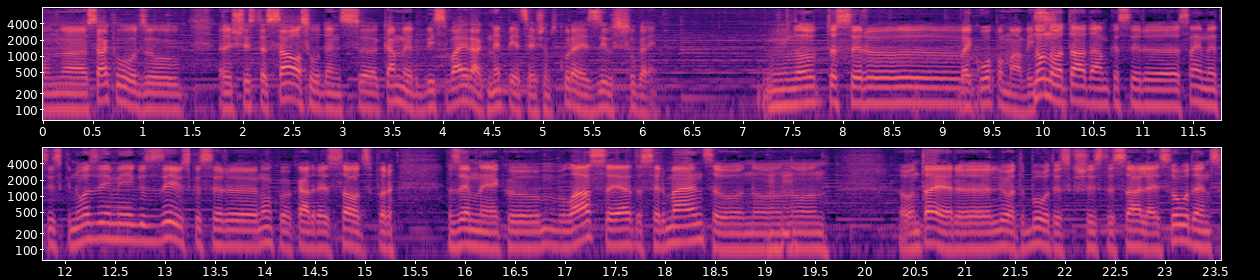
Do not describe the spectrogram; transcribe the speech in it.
Un, uh, saka, lūdzu, šis saules ūdens, kam ir visvairāk nepieciešams, kurai zivs sugai? Nu, tas ir. Vai kopumā viss? Nu, no tādām, kas ir saimnieciski nozīmīgas zivis, kas ir, nu, ko kādreiz sauc par zemnieku lasi, ja, tas ir mēns. Un, un, mm -hmm. un, un tā ir ļoti būtisks šis sāļais ūdens,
